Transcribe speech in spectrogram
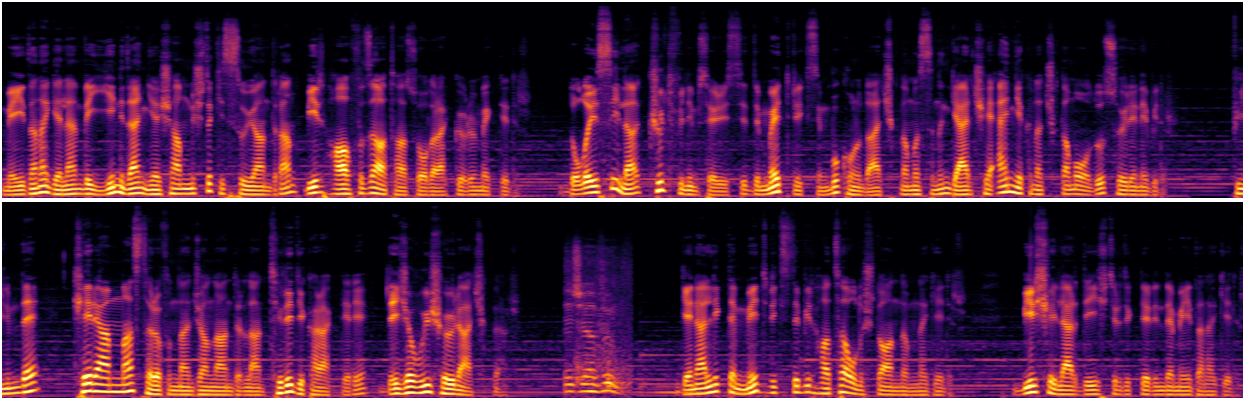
meydana gelen ve yeniden yaşanmışlık hissi uyandıran bir hafıza hatası olarak görülmektedir. Dolayısıyla kült film serisi The Matrix'in bu konuda açıklamasının gerçeğe en yakın açıklama olduğu söylenebilir. Filmde Carrie Ann Moss tarafından canlandırılan 3D karakteri dejavuyu şöyle açıklar. Dejavu. Genellikle Matrix'te bir hata oluştuğu anlamına gelir. Bir şeyler değiştirdiklerinde meydana gelir.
